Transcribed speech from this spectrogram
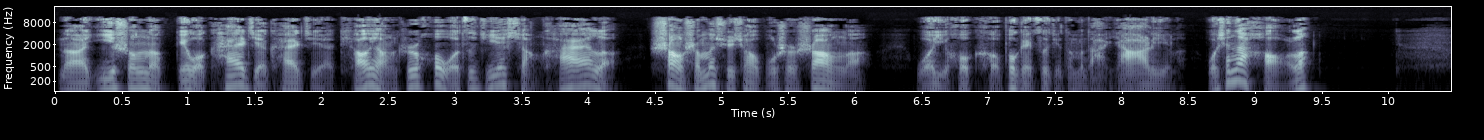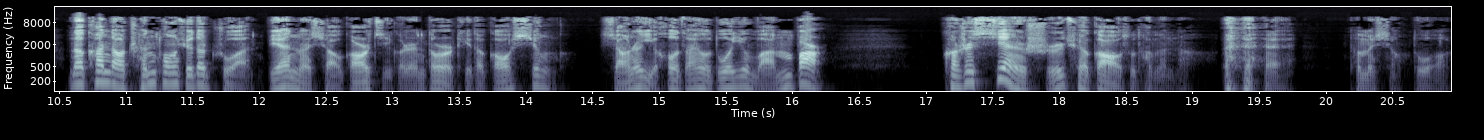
那医生呢给我开解开解，调养之后，我自己也想开了。上什么学校不是上啊？我以后可不给自己这么大压力了。我现在好了。那看到陈同学的转变呢，小高几个人都是替他高兴啊，想着以后咱又多一玩伴可是现实却告诉他们呢，嘿嘿，他们想多了。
